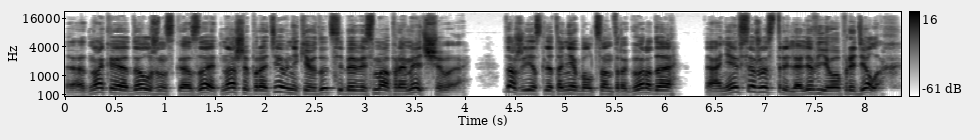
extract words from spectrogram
«Однако я должен сказать, наши противники ведут себя весьма опрометчиво. Даже если это не был центр города, они все же стреляли в его пределах».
